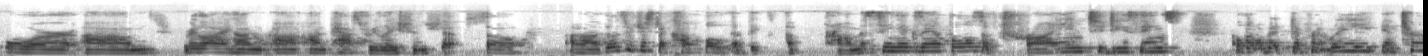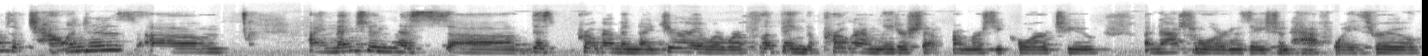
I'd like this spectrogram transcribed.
or um, relying on uh, on past relationships. So uh, those are just a couple of, of, promising examples of trying to do things a little bit differently. In terms of challenges, um, I mentioned this uh, this program in Nigeria where we're flipping the program leadership from Mercy Corps to a national organization halfway through.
